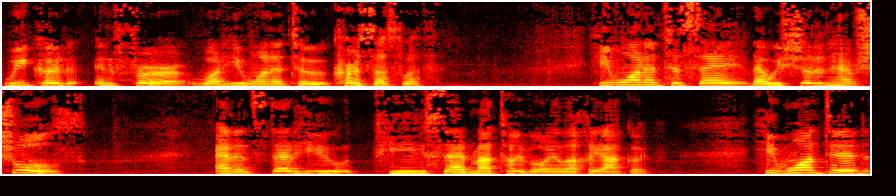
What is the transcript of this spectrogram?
we could infer what he wanted to curse us with. He wanted to say that we shouldn't have shuls and instead he he said. He wanted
